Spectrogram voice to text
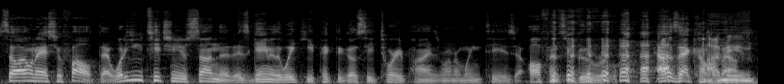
So I want to ask you a follow up that. What are you teaching your son that his game of the week he picked to go see Torrey Pines run on wing-T is an offensive guru? How does that come I about? mean,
